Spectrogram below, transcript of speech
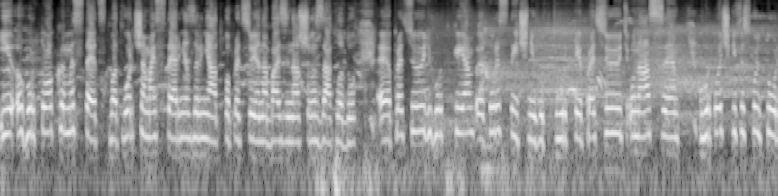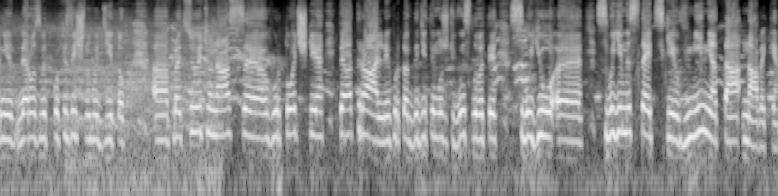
і гурток мистецтва, творча майстерня зернятко працює на базі нашого закладу. Е, працюють гуртки, е, туристичні гуртки, працюють у нас е, гурточки фізкультурні для розвитку фізичного діток. Е, Працюють у нас е, гурточки театральний гурток, де діти можуть висловити свою, е, свої мистецькі вміння та навики.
